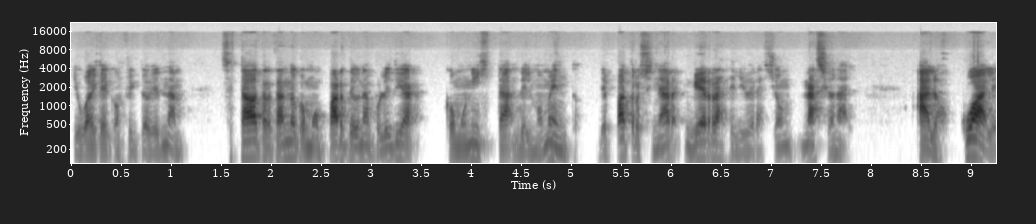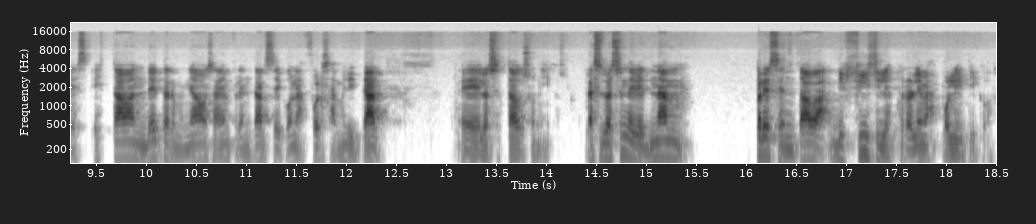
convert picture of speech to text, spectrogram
igual que el conflicto de Vietnam, se estaba tratando como parte de una política comunista del momento, de patrocinar guerras de liberación nacional, a los cuales estaban determinados a enfrentarse con la fuerza militar eh, los Estados Unidos. La situación de Vietnam presentaba difíciles problemas políticos.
